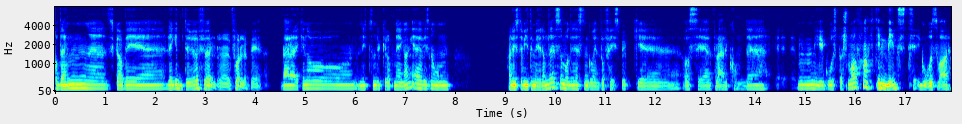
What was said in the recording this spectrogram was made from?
Og den uh, skal vi legge død foreløpig. Der er det ikke noe nytt som dukker opp med en gang. Hvis noen har lyst til å vite mer om det, så må de nesten gå inn på Facebook og se, for der kom det mye gode spørsmål, og ikke minst gode svar.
